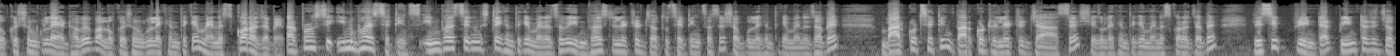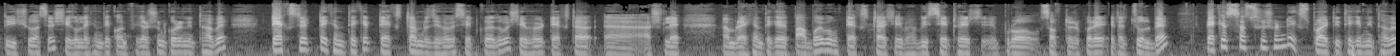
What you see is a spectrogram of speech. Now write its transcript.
লোকেশনগুলো অ্যাড হবে বা লোকেশনগুলো এখান থেকে ম্যানেজ করা যাবে। তারপর হচ্ছে ইনভয়েস সেটিংস ইনভয়েস সেটিংসটা এখান থেকে ম্যানেজ হবে। ইনভয়েস রিলেটেড যত সেটিংস আছে সবগুলো এখান থেকে ম্যানেজ হবে। বারকোড সেটিং বারকোড রিলেটেড যা আছে সেগুলো এখান থেকে ম্যানেজ করা যাবে। রিসিপ্ট প্রিন্টার প্রিন্টারের যত ইস্যু আছে সেগুলো এখান থেকে কনফিগারেশন করে নিতে হবে। ট্যাক্স রেটটা এখান থেকে ট্যাক্সটা আমরা যেভাবে সেট করে দেবো, সেভাবে ট্যাক্সটা আসলে আমরা এখান থেকে পাবো এবং ট্যাক্সটা সেইভাবেই সেট হয়ে পুরো সফটওয়্যার উপরে এটা চলবে। প্যাকেজ সাবস্ক্রিপশনটা এক্সপ্লয়টি থেকে নিতে হবে।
